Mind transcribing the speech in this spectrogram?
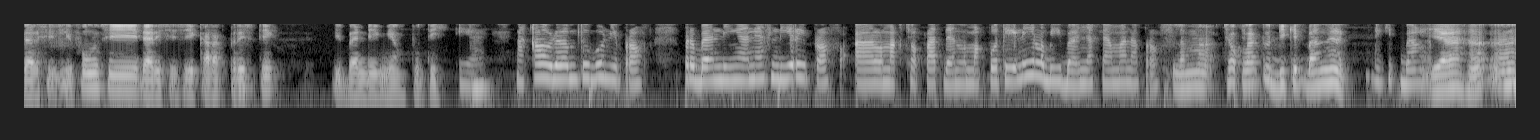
dari sisi fungsi dari sisi karakteristik dibanding yang putih. Iya. Nah, kalau dalam tubuh nih, Prof, perbandingannya sendiri, Prof, eh, lemak coklat dan lemak putih ini lebih banyak yang mana, Prof? lemak coklat tuh dikit banget. Dikit banget. ya heeh,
